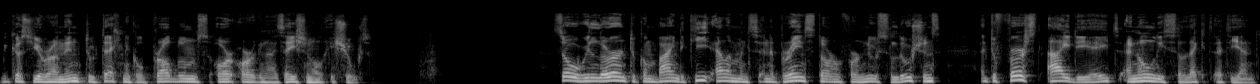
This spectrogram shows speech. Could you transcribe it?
because you run into technical problems or organizational issues. So we learn to combine the key elements in a brainstorm for new solutions and to first ideate and only select at the end.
